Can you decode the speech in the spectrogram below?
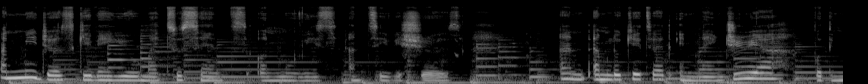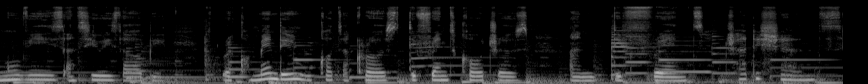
and me just giving you my two cents on movies and TV shows. And I'm located in Nigeria, but the movies and series that I'll be recommending will cut across different cultures and different traditions.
